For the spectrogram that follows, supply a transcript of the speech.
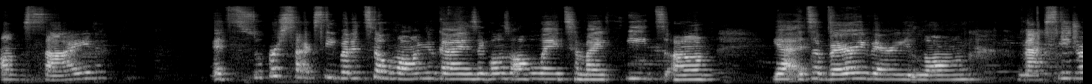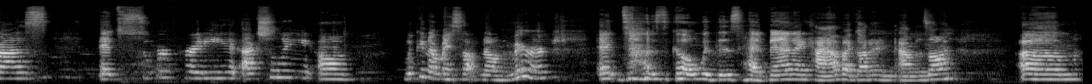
on the side. It's super sexy, but it's so long, you guys. It goes all the way to my feet. Um, yeah, it's a very, very long maxi dress. It's super pretty. Actually, um, looking at myself now in the mirror, it does go with this headband I have. I got it in Amazon. Um,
